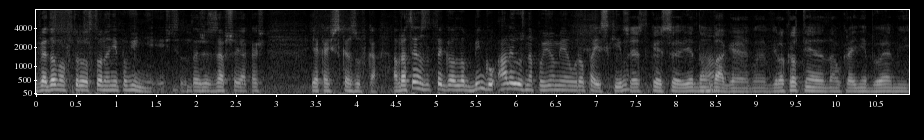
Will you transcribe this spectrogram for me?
wiadomo, w którą stronę nie powinni iść. To też jest zawsze jakaś, jakaś wskazówka. A wracając do tego lobbingu, ale już na poziomie europejskim, jest tylko jeszcze jedną Aha. uwagę. Wielokrotnie na Ukrainie byłem i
